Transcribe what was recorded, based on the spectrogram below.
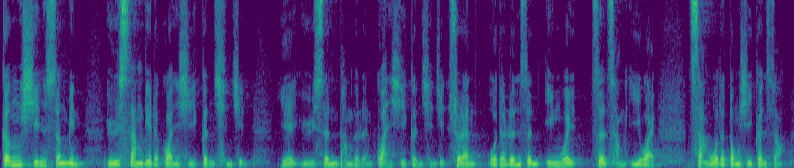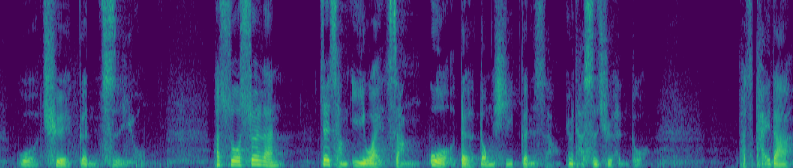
更新生命，与上帝的关系更亲近，也与身旁的人关系更亲近。虽然我的人生因为这场意外掌握的东西更少，我却更自由。”他说：“虽然这场意外掌握的东西更少，因为他失去很多。他是台大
